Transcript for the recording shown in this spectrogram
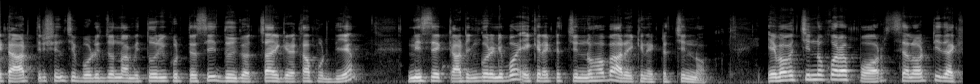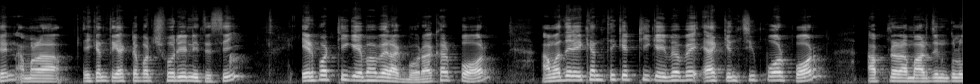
এটা আটত্রিশ ইঞ্চি বডির জন্য আমি তৈরি করতেছি দুই গজ চার গিরা কাপড় দিয়ে। নিচে কাটিং করে নিব, এখানে একটা চিহ্ন হবে আর এখানে একটা চিহ্ন। এভাবে চিহ্ন করার পর সালোয়ারটি দেখেন, আমরা এখান থেকে একটা পার্ট সরিয়ে নিতেছি। এরপর ঠিক এভাবে রাখব। রাখার পর আমাদের এখান থেকে ঠিক এইভাবে এক ইঞ্চি পর পর আপনারা মার্জিনগুলো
